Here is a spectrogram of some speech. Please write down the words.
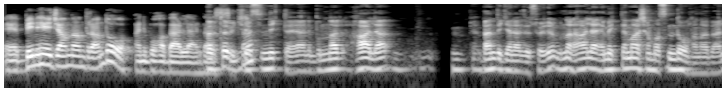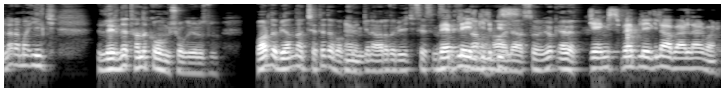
E, beni heyecanlandıran da o hani bu haberlerde Tabii aslında. tabii kesinlikle. Yani bunlar hala ben de genelde söylüyorum. Bunlar hala emekleme aşamasında olan haberler ama ilklerine tanık olmuş oluyoruz. Bu arada bir yandan çete de bakıyorum. Evet. Gene arada bir iki sesimiz Web'le ilgili biz- hala sorun yok. Evet. James Webb ile ilgili haberler var.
